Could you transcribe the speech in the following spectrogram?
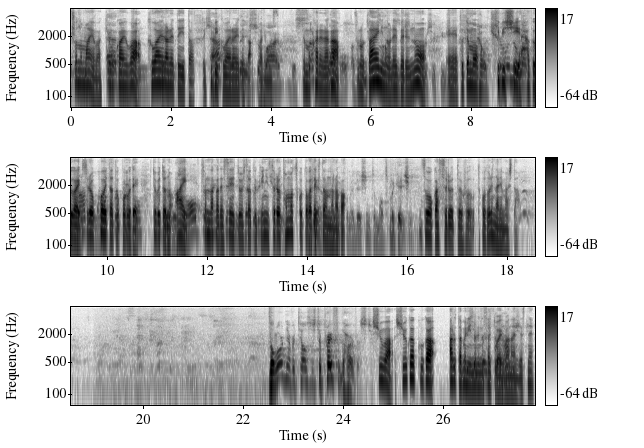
その前は教会は加えられていたと日々加えられていたとあります。でも彼らがその第2のレベルのとても厳しい迫害それを超えたところで人々の愛その中で成長した時にそれを保つことができたのならば増加するということになりました。主は収穫があるために祈りなさいとは言わないんですね。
